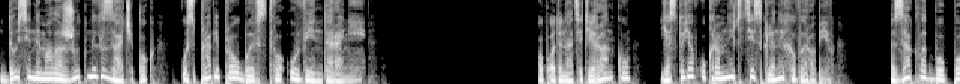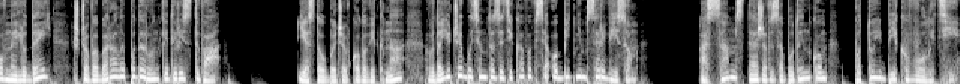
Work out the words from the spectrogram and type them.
Досі не мала жодних зачіпок у справі про вбивство у Вінтерані. Об одинадцятій ранку я стояв у крамничці скляних виробів. Заклад був повний людей, що вибирали подарунки до Різдва. Я стовбичив коло вікна, вдаючи, буцімто зацікавився обіднім сервісом, а сам стежив за будинком по той бік вулиці.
